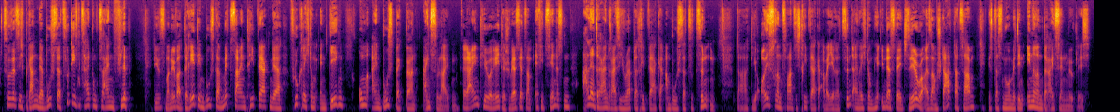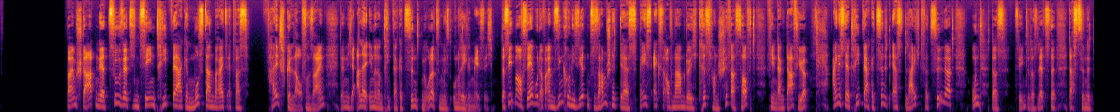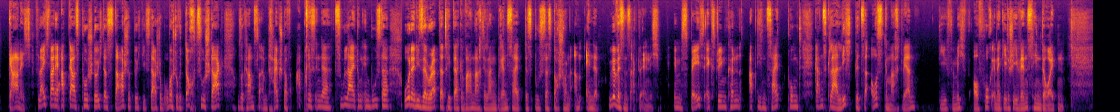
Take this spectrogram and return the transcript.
Zusätzlich begann der Booster zu diesem Zeitpunkt seinen Flip. Dieses Manöver dreht den Booster mit seinen Triebwerken der Flugrichtung entgegen, um ein Boostback-Burn einzuleiten. Rein theoretisch wäre es jetzt am effizientesten, alle 33 Raptor-Triebwerke am Booster zu zünden. Da die äußeren 20 Triebwerke aber ihre Zündeinrichtung in der Stage Zero, also am Startplatz haben, ist das nur mit den inneren 13 möglich. Beim Starten der zusätzlichen 10 Triebwerke muss dann bereits etwas falsch gelaufen sein, denn nicht alle inneren Triebwerke zünden oder zumindest unregelmäßig. Das sieht man auch sehr gut auf einem synchronisierten Zusammenschnitt der SpaceX-Aufnahmen durch Chris von Schiffersoft. Vielen Dank dafür. Eines der Triebwerke zündet erst leicht verzögert und das zehnte, das letzte, das zündet gar nicht. Vielleicht war der Abgaspush durch das Starship, durch die Starship-Oberstufe doch zu stark und so kam es zu einem Treibstoffabriss in der Zuleitung im Booster oder diese Raptor-Triebwerke waren nach der langen Brennzeit des Boosters doch schon am Ende. Wir wissen es aktuell nicht. Im Space Extreme können ab diesem Zeitpunkt ganz klar Lichtblitze ausgemacht werden die für mich auf hochenergetische Events hindeuten.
